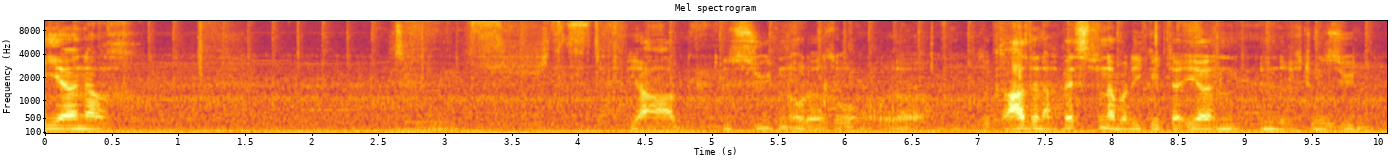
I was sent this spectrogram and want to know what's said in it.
Eher nach ja, Süden oder so. Oder so gerade nach Westen, aber die geht ja eher in, in Richtung Süden.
